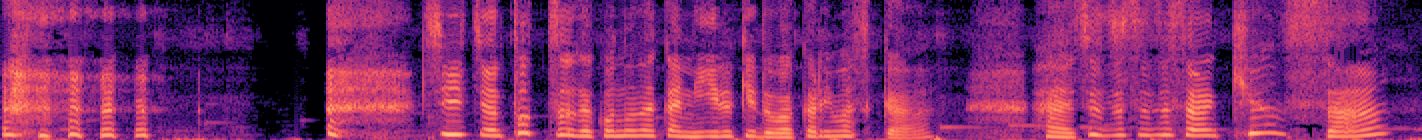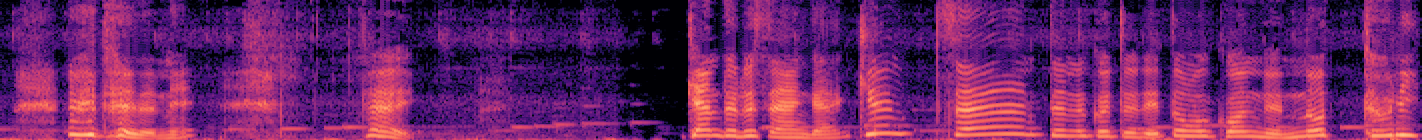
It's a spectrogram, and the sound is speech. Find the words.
しーちゃん、とっつーがこの中にいるけどわかりますか？はい。すずすずさん、キュンさん？みたいだね。はい。キャンドルさんが、キュンさんとのことで、ともこんぬ、乗っ取り。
